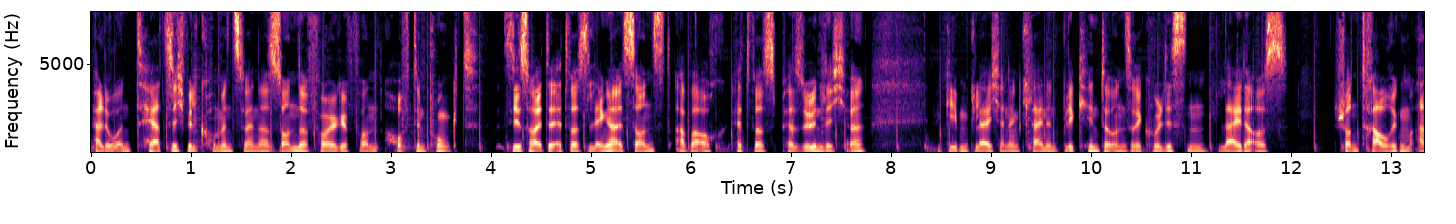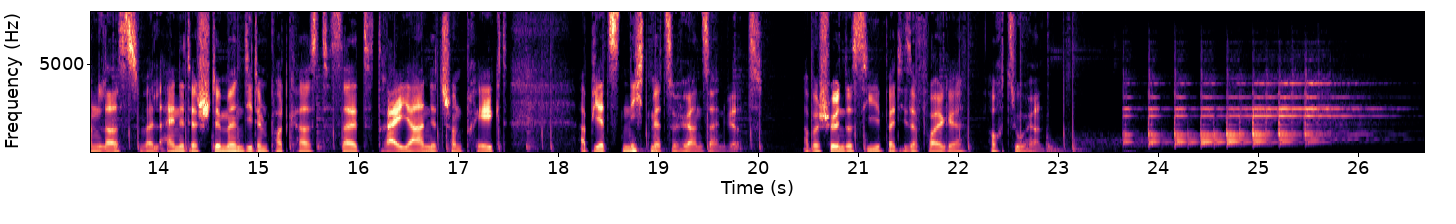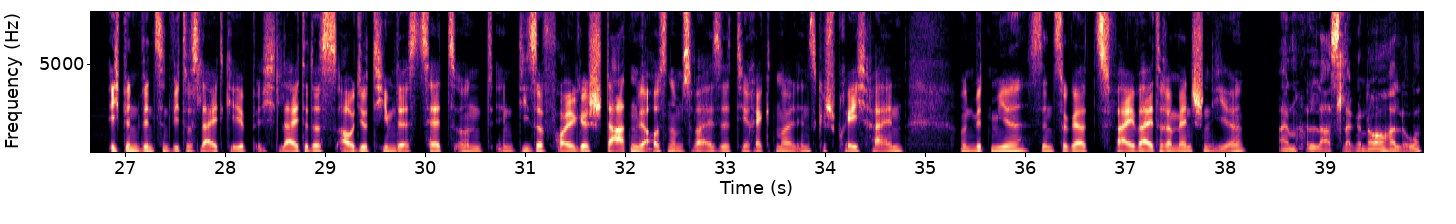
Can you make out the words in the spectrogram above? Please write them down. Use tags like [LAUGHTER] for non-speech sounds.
Hallo und herzlich willkommen zu einer Sonderfolge von Auf den Punkt. Sie ist heute etwas länger als sonst, aber auch etwas persönlicher. Wir geben gleich einen kleinen Blick hinter unsere Kulissen, leider aus schon traurigem Anlass, weil eine der Stimmen, die den Podcast seit drei Jahren jetzt schon prägt, ab jetzt nicht mehr zu hören sein wird. Aber schön, dass Sie bei dieser Folge auch zuhören. Ich bin Vincent Vitus Leitgeb, ich leite das Audioteam der SZ und in dieser Folge starten wir ausnahmsweise direkt mal ins Gespräch rein. Und mit mir sind sogar zwei weitere Menschen hier. Einmal Lars Langenau, hallo.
